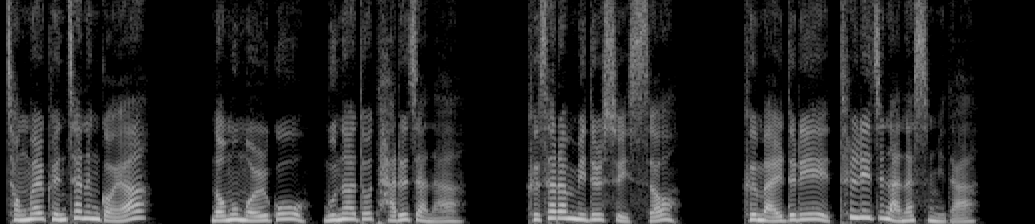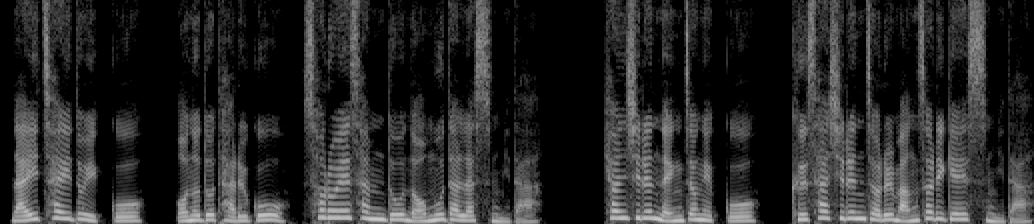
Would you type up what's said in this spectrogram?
정말 괜찮은 거야? 너무 멀고 문화도 다르잖아. 그 사람 믿을 수 있어? 그 말들이 틀리진 않았습니다. 나이 차이도 있고 언어도 다르고 서로의 삶도 너무 달랐습니다. 현실은 냉정했고 그 사실은 저를 망설이게 했습니다.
